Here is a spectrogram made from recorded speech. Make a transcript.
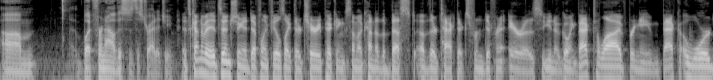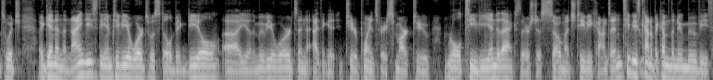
Um, but for now, this is the strategy. It's kind of a, it's interesting. It definitely feels like they're cherry picking some of kind of the best of their tactics from different eras. You know, going back to live, bringing back awards, which again in the '90s, the MTV Awards was still a big deal. Uh, you know, the movie awards, and I think it, to your point, it's very smart to roll TV into that because there's just so much TV content. TV's kind of become the new movies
